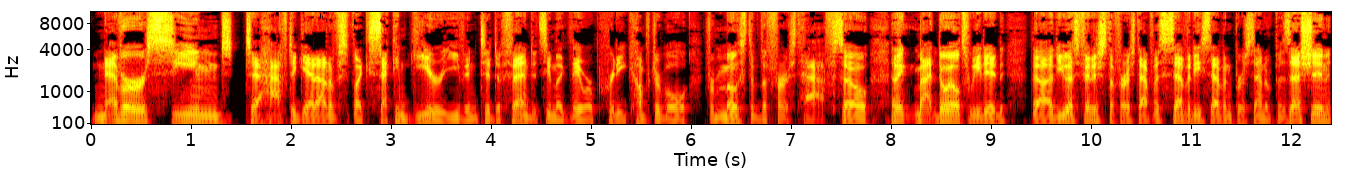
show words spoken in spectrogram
never seemed to have to get out of like second gear even to defend. It seemed like they were pretty comfortable for most of the first half. So I think Matt Doyle tweeted the, the U.S. finished the first half with 77% of possession,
